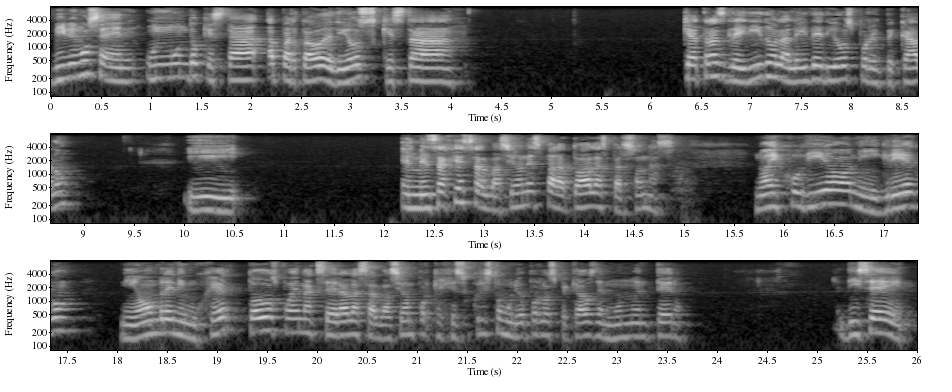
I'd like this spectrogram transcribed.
Vivimos en un mundo que está apartado de Dios, que está que ha transgredido la ley de Dios por el pecado y el mensaje de salvación es para todas las personas. No hay judío ni griego, ni hombre ni mujer, todos pueden acceder a la salvación porque Jesucristo murió por los pecados del mundo entero. Dice,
